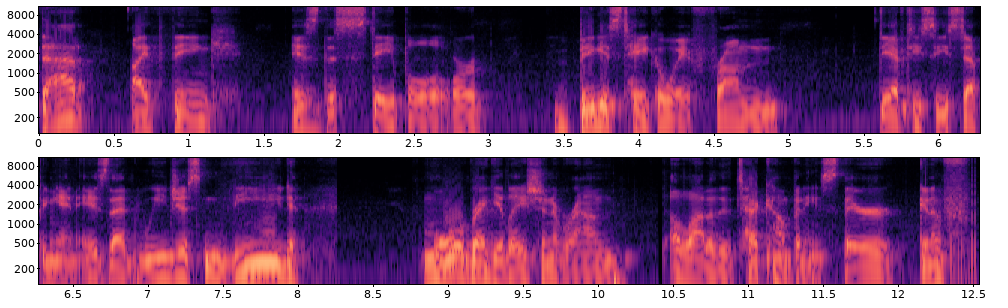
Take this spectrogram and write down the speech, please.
that, I think, is the staple or biggest takeaway from the FTC stepping in is that we just need more regulation around a lot of the tech companies. They're going to f-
